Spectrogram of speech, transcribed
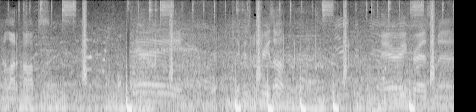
And a lot of cops. Yay! The Christmas tree is up. Merry Christmas.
